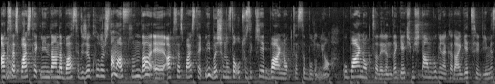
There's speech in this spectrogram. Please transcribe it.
Access Bars tekniğinden de bahsedecek olursam aslında e, Access Bars tekniği başımızda 32 bar noktası bulunuyor. Bu bar noktalarında geçmişten bugüne kadar getirdiğimiz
